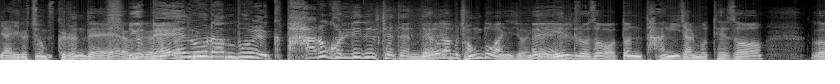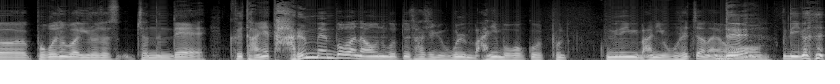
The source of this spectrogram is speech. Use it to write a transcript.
야 이거 좀 그런데라고 이거. 내로남불 그 바로 걸리는 텐데. 내로남불 정도가 아니죠. 그러니까 네. 예를 들어서 어떤 당이 잘못해서 어 보궐선거가 이루어졌는데 그 당의 다른 멤버가 나오는 것도 사실 욕을 많이 먹었고 본- 국민의힘이 많이 욕을 했잖아요. 네. 근데 이거는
